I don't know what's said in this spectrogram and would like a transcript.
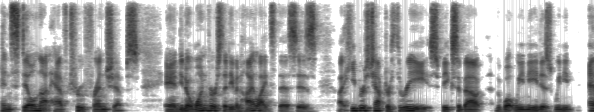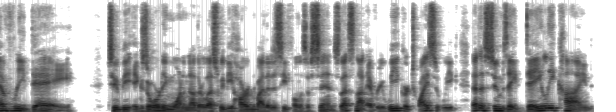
and still not have true friendships. And, you know, one verse that even highlights this is uh, Hebrews chapter 3 speaks about what we need is we need every day to be exhorting one another lest we be hardened by the deceitfulness of sin. So that's not every week or twice a week. That assumes a daily kind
